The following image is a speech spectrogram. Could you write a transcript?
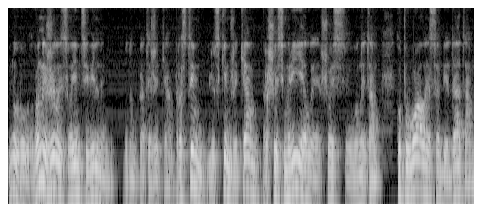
ну, вони жили своїм цивільним, будемо казати, життям, простим людським життям, про щось мріяли, щось вони там купували собі, да, там,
